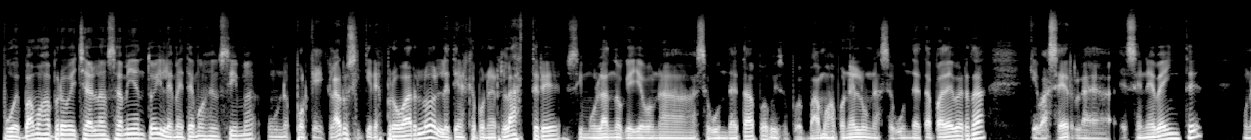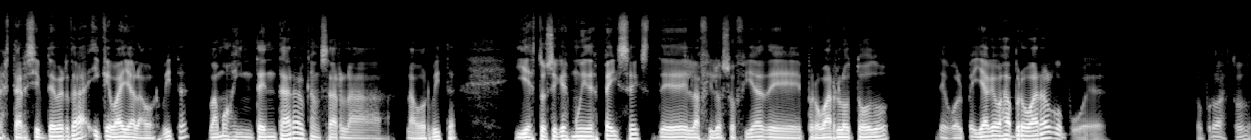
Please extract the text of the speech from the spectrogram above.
pues vamos a aprovechar el lanzamiento y le metemos encima una, porque claro, si quieres probarlo, le tienes que poner lastre, simulando que lleva una segunda etapa, pues, pues vamos a ponerle una segunda etapa de verdad, que va a ser la SN20, una Starship de verdad, y que vaya a la órbita. Vamos a intentar alcanzar la, la órbita. Y esto sí que es muy de SpaceX, de la filosofía de probarlo todo de golpe. Ya que vas a probar algo, pues lo pruebas todo.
